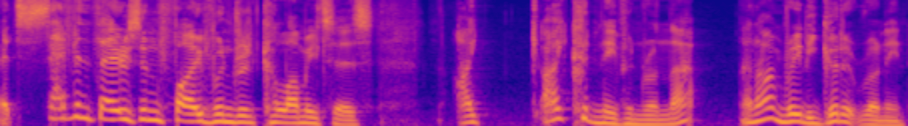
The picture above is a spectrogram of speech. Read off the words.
at 7,500 kilometres. I I couldn't even run that and I'm really good at running.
